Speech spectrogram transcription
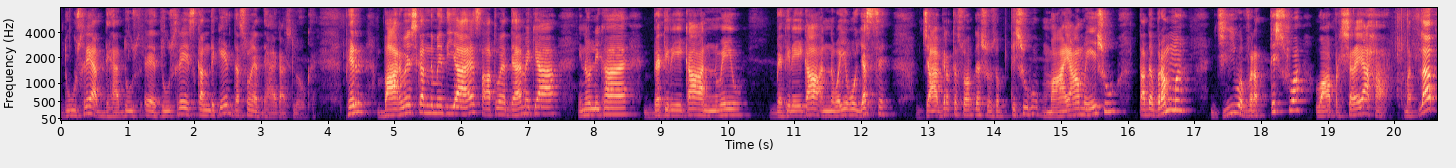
दूसरे अध्याय दूसरे दूसरे स्कंद के दसवें अध्याय का श्लोक है। फिर बारहवें स्कंद में दिया है, सातवें अध्याय में क्या? इन्होंने लिखा है, व्यतिरेका अन्वय, व्यतिरेका अन्वयो यस्य, जागृत स्वप्न सुसुप्तिषु मायामेशु तद ब्रह्म जीव वृत्तिस्व व प्रश्रय। मतलब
